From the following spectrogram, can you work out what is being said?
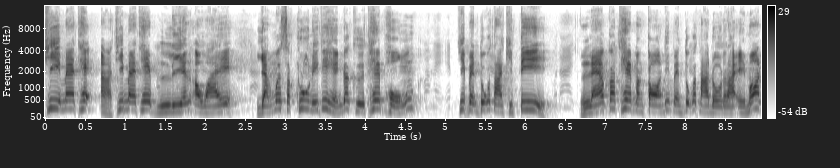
ที่แม่เทพอะที่แม่เทพเลี้ยงเอาไว้ อย่างเมื่อสักครู่นี้ที่เห็นก็คือเทพหงส์ที่เป็นตุ๊กตาคิตตี้ แล้วก็เทพมังกรที่เป็นตุ๊กตาโดราเอมอน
